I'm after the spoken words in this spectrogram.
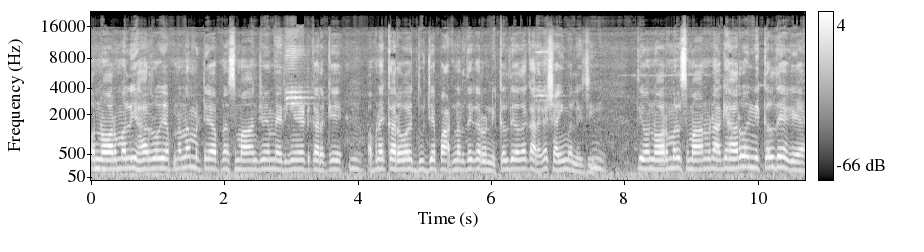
ਔਰ ਨਾਰਮਲੀ ਹਰ ਰੋਜ਼ ਆਪਣਾ ਨਾ ਮਿੱਟੇ ਆਪਣਾ ਸਮਾਨ ਜਿਵੇਂ ਮੈਰੀਨੇਟ ਕਰਕੇ ਆਪਣੇ ਘਰੋਂ ਦੂਜੇ ਪਾਰਟਨਰ ਦੇ ਘਰੋਂ ਨਿਕਲਦੇ ਉਹਦਾ ਘਰ ਹੈਗਾ ਸ਼ਾਹੀ 'ਚ ਹੀ। ਤੇ ਉਹ ਨਾਰਮਲ ਸਮਾਨ ਬਣਾ ਕੇ ਹਰ ਰੋਜ਼ ਨਿਕਲਦੇ ਹੈਗੇ ਆ।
